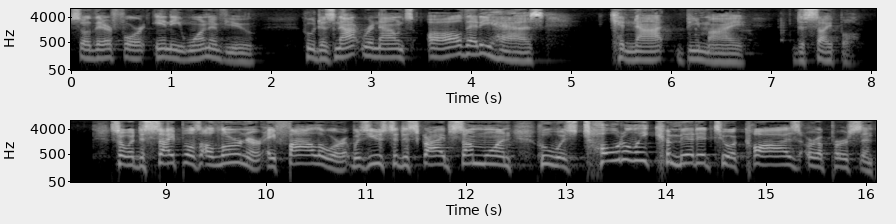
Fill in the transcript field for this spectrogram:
So therefore, any one of you who does not renounce all that he has cannot be my disciple. So a disciple's a learner, a follower. It was used to describe someone who was totally committed to a cause or a person.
